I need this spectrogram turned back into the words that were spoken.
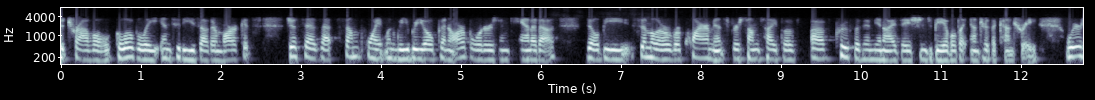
to travel globally into these other markets. Just as at some point when we reopen our borders in Canada, there'll be similar requirements for some type of, of proof of immunization to be able to enter the country. We're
